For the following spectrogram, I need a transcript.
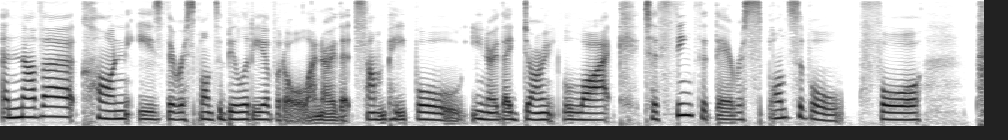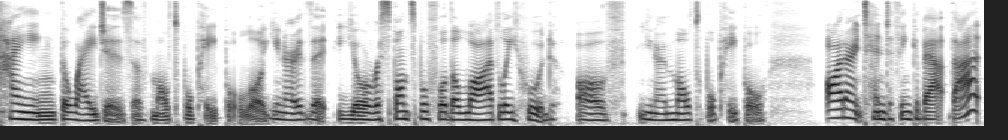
Another con is the responsibility of it all. I know that some people, you know, they don't like to think that they're responsible for paying the wages of multiple people or you know that you're responsible for the livelihood of you know multiple people. I don't tend to think about that.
